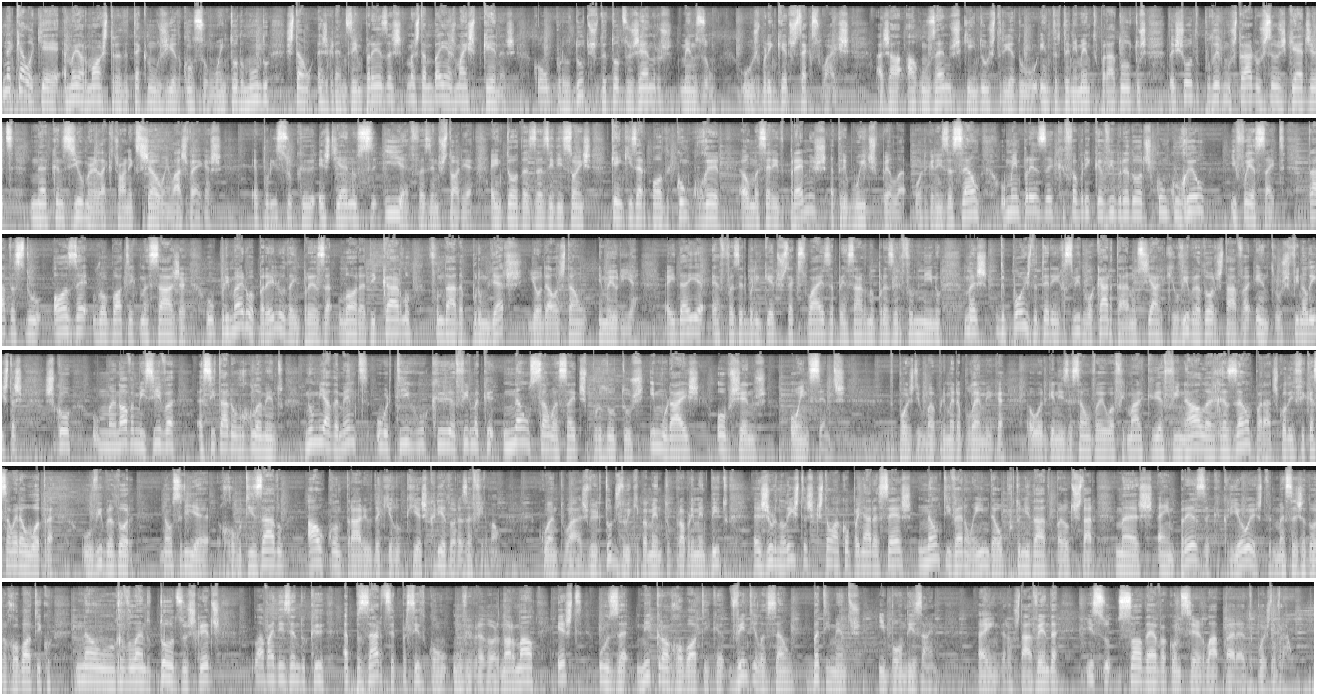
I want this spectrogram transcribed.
Naquela que é a maior mostra de tecnologia de consumo em todo o mundo estão as grandes empresas, mas também as mais pequenas, com produtos de todos os géneros, menos um os brinquedos sexuais. Há já alguns anos que a indústria do entretenimento para adultos deixou de poder mostrar os seus gadgets na Consumer Electronics Show em Las Vegas. É por isso que este ano se ia fazendo história. Em todas as edições, quem quiser pode concorrer a uma série de prémios atribuídos pela organização. Uma empresa que fabrica vibradores concorreu e foi aceite. Trata-se do Oze Robotic Massager, o primeiro aparelho da empresa Lora Di Carlo, fundada por mulheres e onde elas estão em maioria. A ideia é fazer brinquedos sexuais a pensar no prazer feminino, mas depois de terem recebido a carta a anunciar que o vibrador estava entre os finalistas, chegou uma nova missiva a citar o regulamento, nomeadamente o artigo que afirma que não são aceitos produtos imorais, obscenos ou indecentes. Depois de uma primeira polémica, a organização veio afirmar que afinal a razão para a desqualificação era outra. O vibrador não seria robotizado, ao contrário daquilo que as criadoras afirmam. Quanto às virtudes do equipamento propriamente dito, as jornalistas que estão a acompanhar a SES não tiveram ainda a oportunidade para o testar, mas a empresa que criou este massajador robótico, não revelando todos os segredos, lá vai dizendo que, apesar de ser parecido com um vibrador normal, este usa micro-robótica, ventilação, batimentos e bom design. Ainda não está à venda, isso só deve acontecer lá para depois do verão.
